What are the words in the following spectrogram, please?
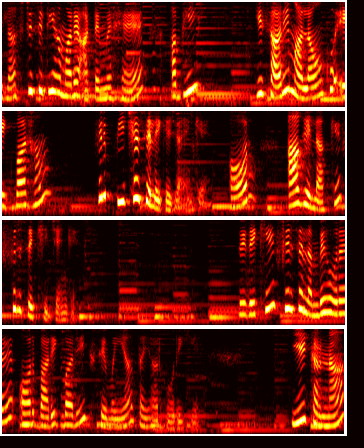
इलास्टिसिटी हमारे आटे में है। अभी ये सारी मालाओं को एक बार हम फिर पीछे से लेके जाएँगे और आगे लाके फिर से खींचेंगे। तो ये देखिए, फिर से लंबे हो रहे हैं और बारीक बारीक सेवैयाँ तैयार हो रही है। ये करना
